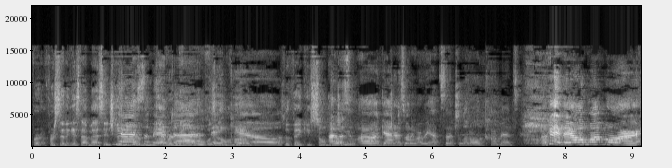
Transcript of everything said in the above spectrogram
for, for sending us that message because Yes, we would have never known what was thank going you. on. So thank you so much I was again. oh again I was wondering why we had such little comments. Okay, they all want more.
